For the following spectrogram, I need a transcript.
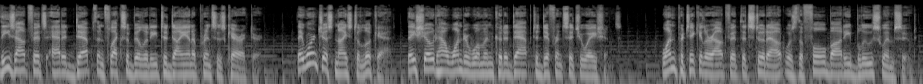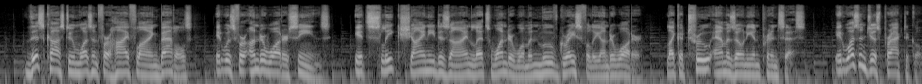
These outfits added depth and flexibility to Diana Prince's character. They weren't just nice to look at, they showed how Wonder Woman could adapt to different situations. One particular outfit that stood out was the full-body blue swimsuit. This costume wasn't for high-flying battles, it was for underwater scenes. Its sleek, shiny design lets Wonder Woman move gracefully underwater, like a true Amazonian princess. It wasn't just practical,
